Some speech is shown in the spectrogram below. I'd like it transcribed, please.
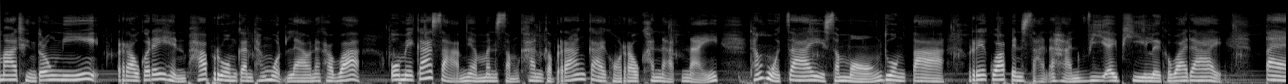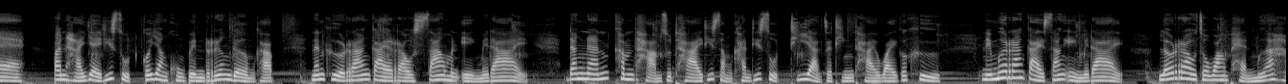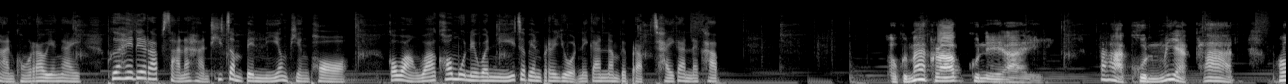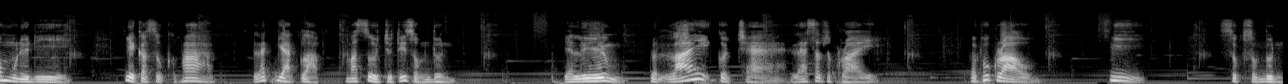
มาถึงตรงนี้เราก็ได้เห็นภาพรวมกันทั้งหมดแล้วนะคะว่าโอเมก้า 3 เนี่ยมันสำคัญกับร่างกายของเราขนาดไหน ทั้งหัวใจสมองดวงตา เรียกว่าเป็นสารอาหาร VIP เลยก็ว่าได้ แต่ปัญหาใหญ่ที่สุดก็ยังคงเป็นเรื่องเดิมครับ นั่นคือร่างกายเราสร้างมันเองไม่ได้ ดังนั้นคำถามสุดท้ายที่สำคัญที่สุดที่อยากจะทิ้งท้ายไว้ก็คือ ในเมื่อร่างกายสร้างเองไม่ได้ แล้วเราจะวางแผนมื้ออาหารของเรายังไง เพื่อให้ได้รับสารอาหารที่จำเป็นนี้อย่างเพียงพอ ก็หวังว่าข้อมูลในวันนี้จะเป็นประโยชน์ในการนำไปปรับใช้กันนะครับ ขอบคุณมากครับคุณ AI ถ้าหากคุณไม่อยากพลาด ข้อมูลดีๆเกี่ยวกับสุขภาพ และอยากกลับมาสู่จุดที่สมดุล อย่าลืมกดไลค์ กดแชร์ และ Subscribe กับพวกเราที่สุขสมดุล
